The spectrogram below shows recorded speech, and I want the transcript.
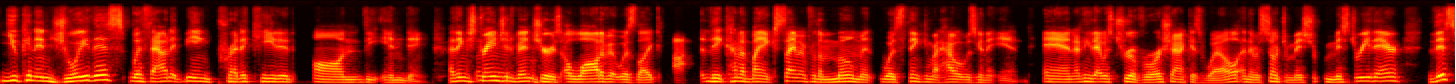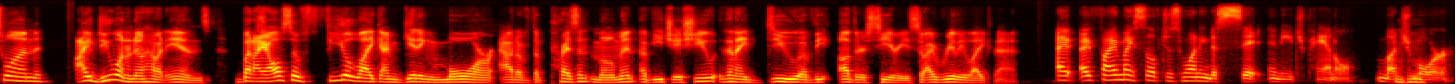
you can enjoy this without it being predicated on the ending i think strange Mhm. adventures a lot of it was like uh, the kind of my excitement for the moment was thinking about how it was going to end and i think that was true of rorschach as well and there was so much mystery there this one I do want to know how it ends, but I also feel like I'm getting more out of the present moment of each issue than I do of the other series. So I really like that. I, I find myself just wanting to sit in each panel much Mhm. more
